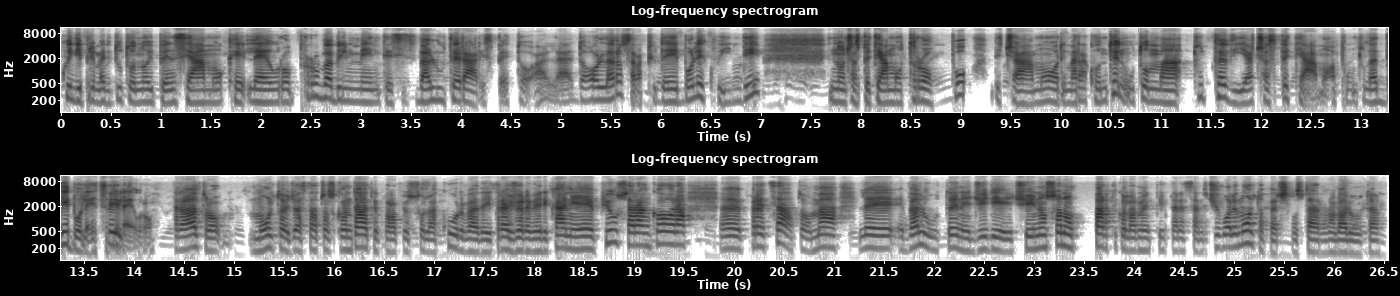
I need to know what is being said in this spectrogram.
Quindi prima di tutto noi pensiamo che l'euro probabilmente si svaluterà rispetto al dollaro, sarà più debole, quindi non ci aspettiamo troppo, diciamo, rimarrà contenuto, ma tuttavia ci aspettiamo appunto una debolezza sì, dell'euro. Tra l'altro molto è già stato scontato proprio sulla curva dei treasury americani e più sarà ancora eh, prezzato, ma le valute nei G10 non sono particolarmente interessanti, ci vuole molto per spostare una valuta.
